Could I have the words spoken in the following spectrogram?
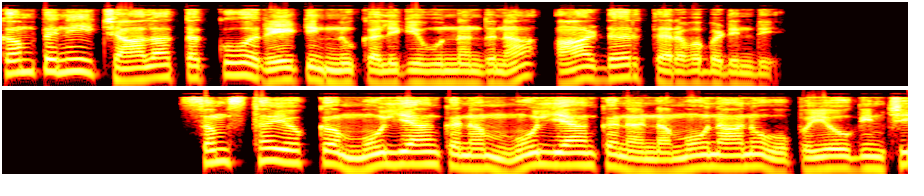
కంపెనీ చాలా తక్కువ రేటింగ్ను కలిగి ఉన్నందున ఆర్డర్ తెరవబడింది. సంస్థ యొక్క మూల్యాంకనం మూల్యాంకన నమూనాను ఉపయోగించి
